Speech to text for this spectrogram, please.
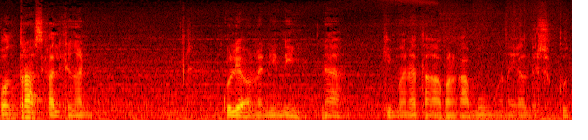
Kontra sekali dengan kuliah online ini. Nah gimana tanggapan kamu mengenai hal tersebut?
